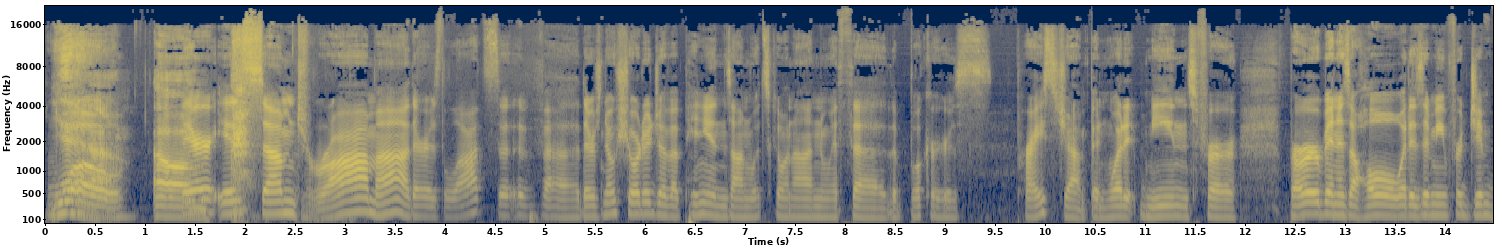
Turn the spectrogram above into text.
Whoa. yeah. Whoa. Um, there is some drama. There is lots of. Uh, there's no shortage of opinions on what's going on with uh, the Booker's price jump and what it means for bourbon as a whole. What does it mean for Jim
